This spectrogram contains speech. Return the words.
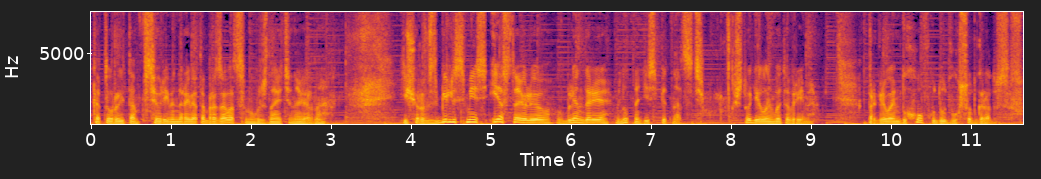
которые там все время норовят образоваться, ну, вы знаете, наверное. Еще раз взбили смесь и оставили ее в блендере минут на 10-15. Что делаем в это время? Прогреваем духовку до 200 градусов.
